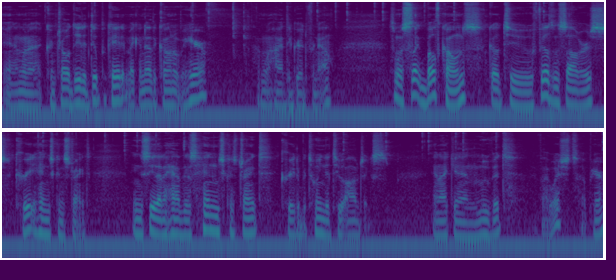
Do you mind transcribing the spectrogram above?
And I'm going to Control D to duplicate it, make another cone over here. I'm going to hide the grid for now. So I'm going to select both cones, go to Fields and Solvers, Create Hinge Constraint. You can see that I have this hinge constraint created between the two objects. And I can move it if I wished up here.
